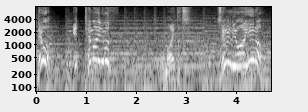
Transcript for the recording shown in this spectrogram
では行ってまいります。お前たち。準備はいいな。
